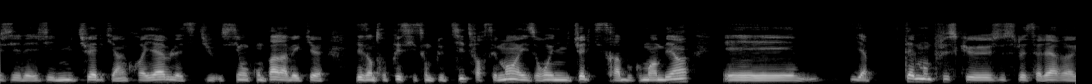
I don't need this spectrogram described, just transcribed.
j'ai une mutuelle qui est incroyable. Si tu si on compare avec des entreprises qui sont plus petites, forcément, ils auront une mutuelle qui sera beaucoup moins bien. Et il y a tellement plus que juste le salaire euh,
